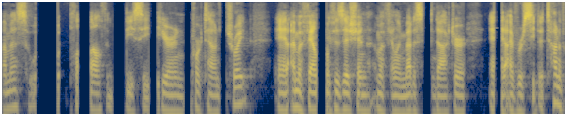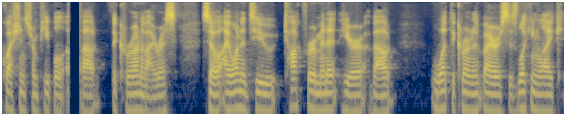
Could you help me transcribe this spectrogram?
Thomas with Health DPC here in Corktown, Detroit. And I'm a family physician, I'm a family medicine doctor, and I've received a ton of questions from people about the coronavirus. So I wanted to talk for a minute here about what the coronavirus is looking like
